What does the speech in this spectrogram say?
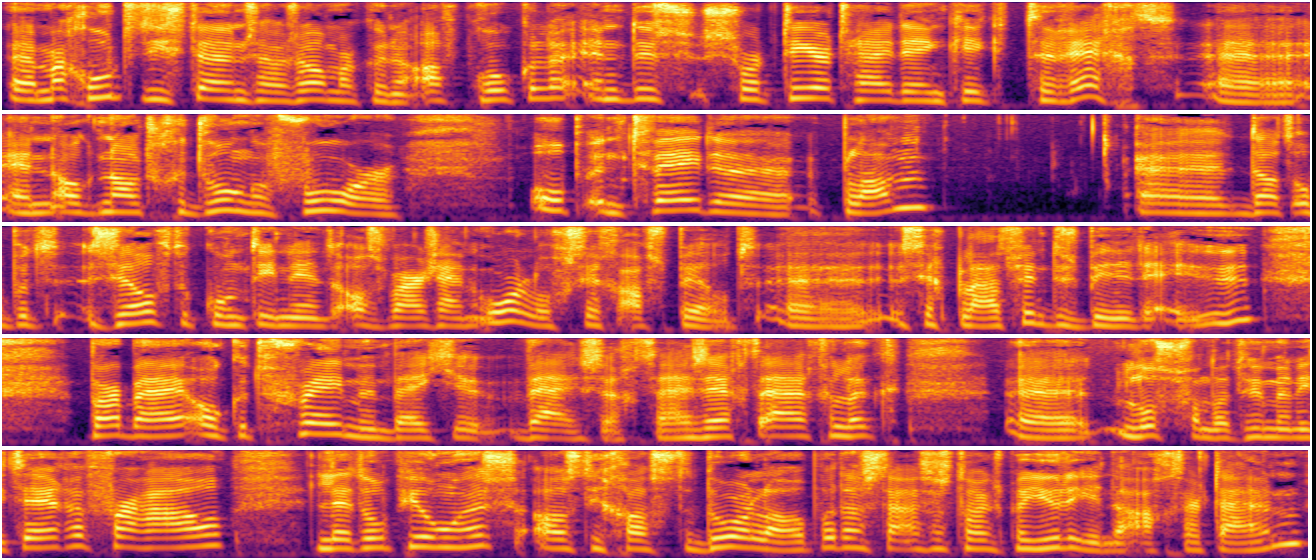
Uh, maar goed, die steun zou zomaar kunnen afbrokkelen. En dus sorteert hij, denk ik, terecht en ook noodgedwongen voor op een tweede plan. Uh, dat op hetzelfde continent als waar zijn oorlog zich afspeelt, uh, zich plaatsvindt, dus binnen de EU. Waarbij ook het frame een beetje wijzigt. Hij zegt eigenlijk, uh, los van dat humanitaire verhaal, let op jongens, als die gasten doorlopen, dan staan ze straks bij jullie in de achtertuin.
